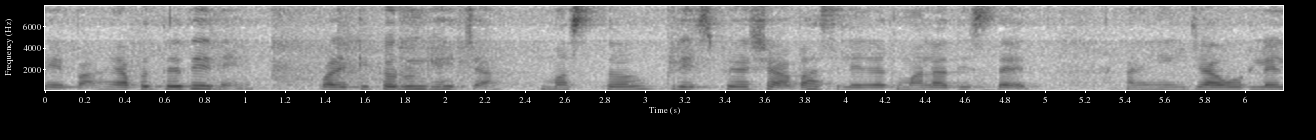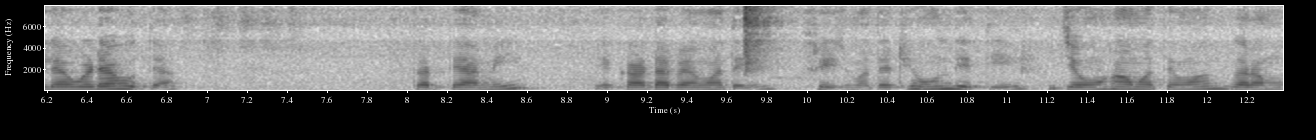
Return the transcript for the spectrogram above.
हे पा या पद्धतीने पलटी करून घ्यायच्या. मस्त क्रिस्पी अशा भाजलेल्या तुम्हाला दिसत आहेत आणि ज्या उरलेल्या वड्या होत्या तर त्या आम्ही एका डब्यामध्ये फ्रीजमध्ये ठेवून देते. जेव्हा हवं तेव्हा गरम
